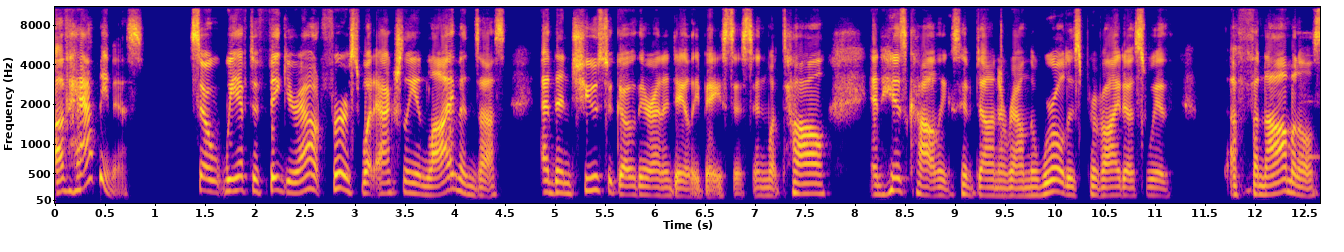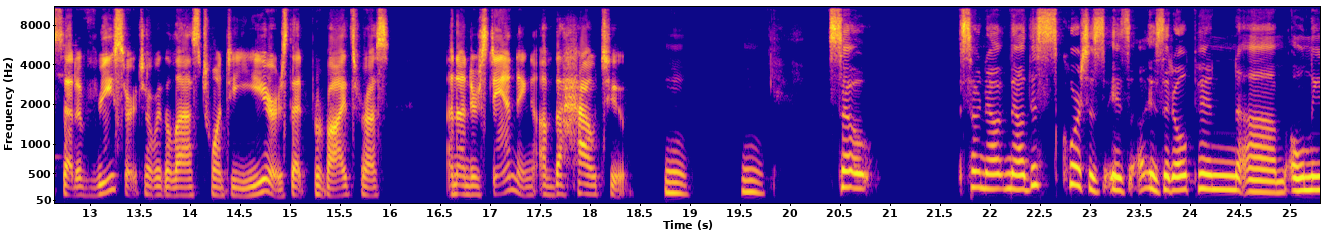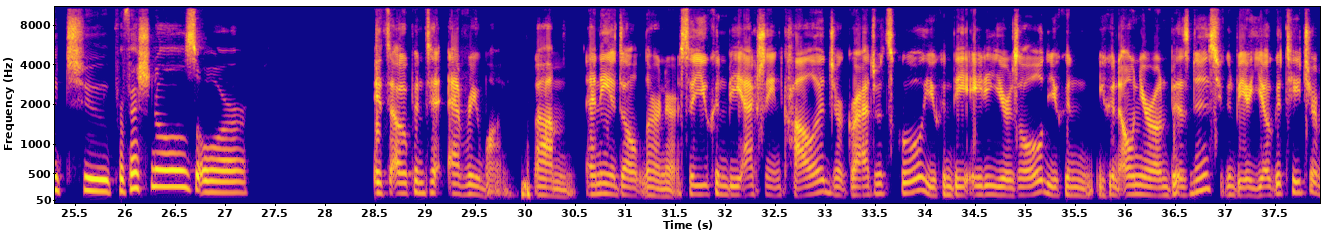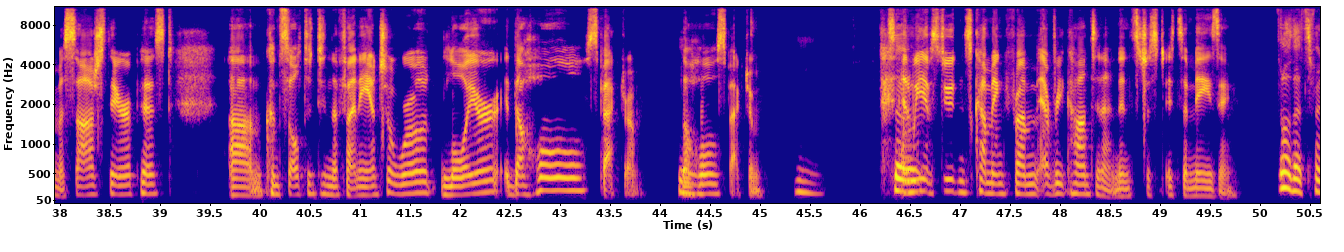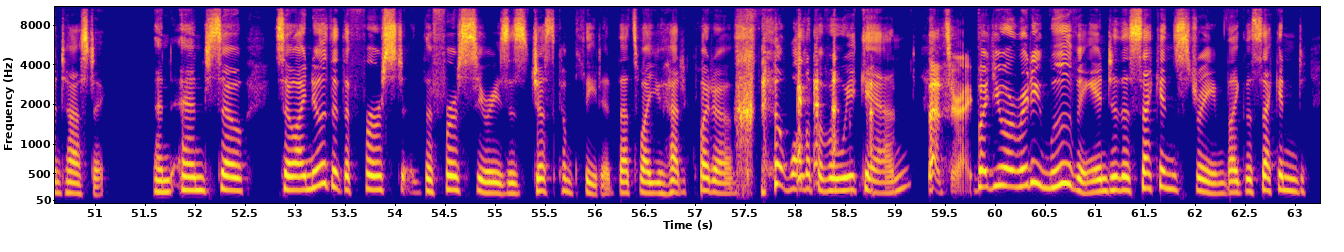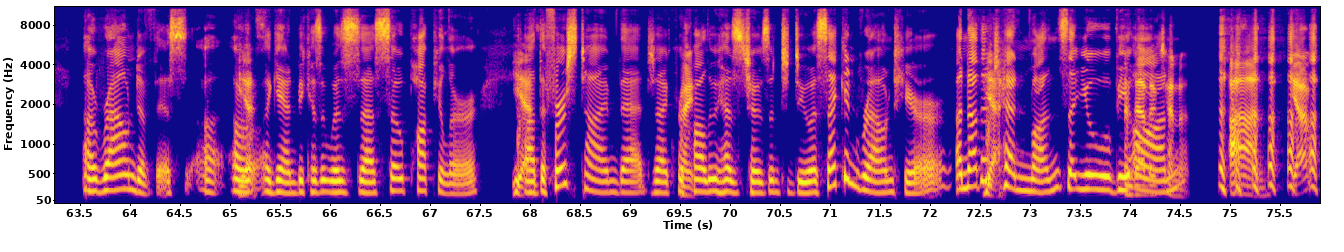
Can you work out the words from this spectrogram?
of happiness. So we have to figure out first what actually enlivens us and then choose to go there on a daily basis. And what Tal and his colleagues have done around the world is provide us with a phenomenal set of research over the last 20 years that provides for us an understanding of the how to. Mm. Mm. So so now now this course is is is it open um, only to professionals or it's open to everyone, um, any adult learner. So you can be actually in college or graduate school. You can be 80 years old. You can you can own your own business. You can be a yoga teacher, massage therapist, um, consultant in the financial world, lawyer. The whole spectrum. The mm. whole spectrum. Mm. So, and we have students coming from every continent. And it's just it's amazing. Oh, that's fantastic. And and so so I know that the first the first series is just completed. That's why you had quite a, wallop of a weekend. That's right. But you're already moving into the second stream, like the second uh, round of this uh, uh again because it was uh, so popular. Uh, yes. the first time that uh, Kripalu right. has chosen to do a second round here, another yes. 10 months that you will be another on. 10, on. Yep.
